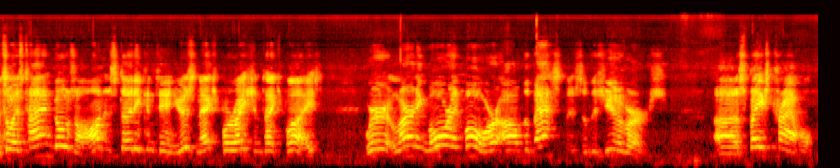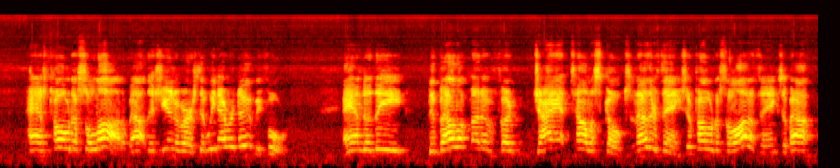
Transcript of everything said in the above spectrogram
And so as time goes on and study continues and exploration takes place, we're learning more and more of the vastness of this universe. Uh, space travel has told us a lot about this universe that we never knew before. And uh, the development of uh, giant telescopes and other things have told us a lot of things about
